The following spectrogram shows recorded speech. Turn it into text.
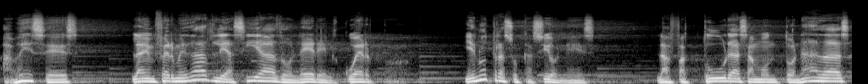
A veces, la enfermedad le hacía doler el cuerpo y en otras ocasiones, las facturas amontonadas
